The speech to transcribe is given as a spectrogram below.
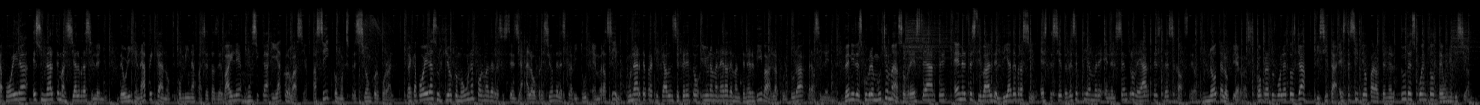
capoeira es un arte marcial brasileño, de origen africano que combina facetas de baile, música y acrobacia, así como expresión corporal. La capoeira surgió como una forma de resistencia a la opresión de la esclavitud en Brasil, un arte practicado en secreto y una manera de mantener viva la cultura brasileña. Ven descubre mucho más sobre este arte en el Festival del Día de Brasil este 7 de septiembre en el Centro de Artes de Scottsdale. No te lo pierdas, compra tus boletos ya. Visita este sitio para obtener tu descuento de Univision.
